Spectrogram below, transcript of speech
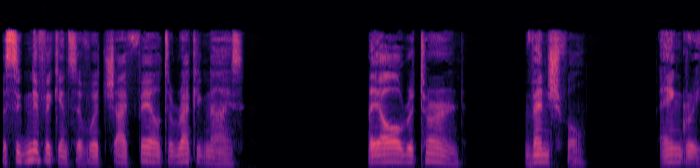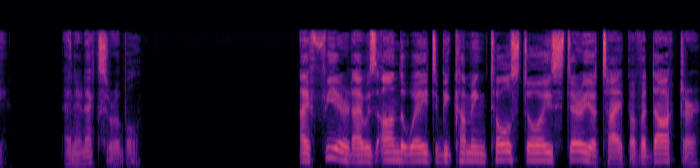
the significance of which I failed to recognize. They all returned, vengeful, angry, and inexorable. I feared I was on the way to becoming Tolstoy's stereotype of a doctor,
